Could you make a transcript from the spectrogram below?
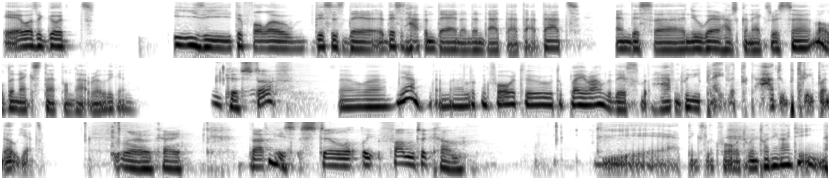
it was a good, easy to follow. This is the this has happened then, and then that that that that, and this uh, new warehouse connector is uh, well the next step on that road again. Good stuff. So uh, yeah, I'm uh, looking forward to to play around with this, but I haven't really played with Hadoop 3.0 yet. Okay, that is still fun to come. Yeah, things look forward to in 2019.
